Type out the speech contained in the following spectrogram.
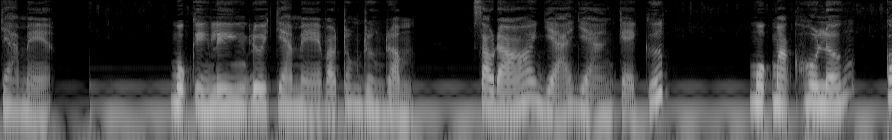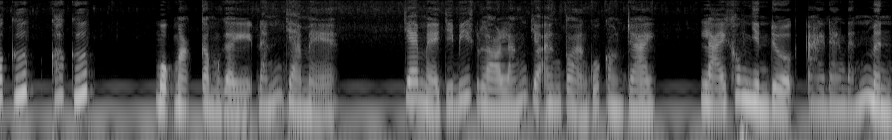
cha mẹ. Một kiền liên đưa cha mẹ vào trong rừng rậm, sau đó giả dạng kẻ cướp. Một mặt hô lớn, có cướp, có cướp. Một mặt cầm gậy đánh cha mẹ. Cha mẹ chỉ biết lo lắng cho an toàn của con trai, lại không nhìn được ai đang đánh mình.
